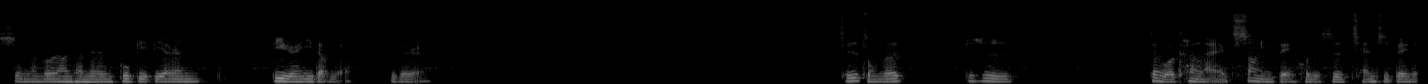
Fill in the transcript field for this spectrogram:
是能够让他们不比别人低人一等的一个人。其实总的，就是在我看来，上一辈或者是前几辈的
